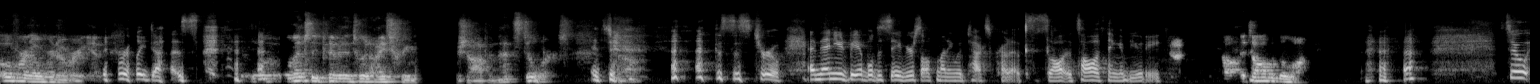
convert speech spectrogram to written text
over and over and over again. It really does. we'll eventually pivot into an ice cream shop, and that still works. It's just, this is true, and then you'd be able to save yourself money with tax credits. It's all it's all a thing of beauty. It's all in the long. so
